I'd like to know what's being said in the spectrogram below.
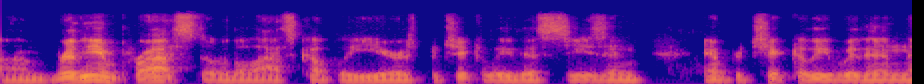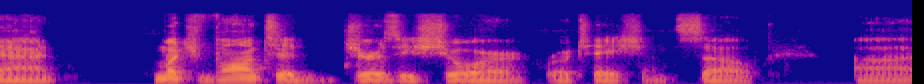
um, really impressed over the last couple of years, particularly this season, and particularly within that much vaunted Jersey Shore rotation. So uh,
